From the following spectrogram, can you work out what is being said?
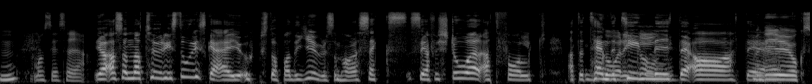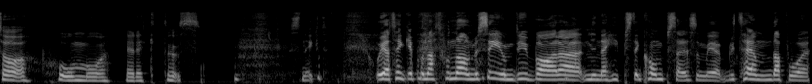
Mm. måste jag säga. Ja, alltså naturhistoriska är ju uppstoppade djur som har sex så jag förstår att folk, att det tänder Går till igång. lite. Ja, att det, Men det är ju också Homo erectus. Snyggt. Och jag tänker på Nationalmuseum, det är ju bara mina hipsterkompisar som är, blir tända på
